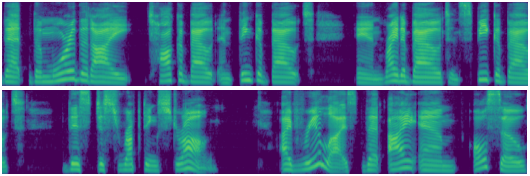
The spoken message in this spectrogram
that the more that I talk about and think about and write about and speak about this disrupting strong, I've realized that I am also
